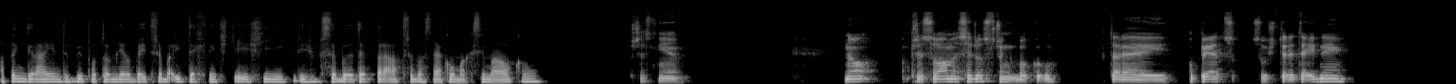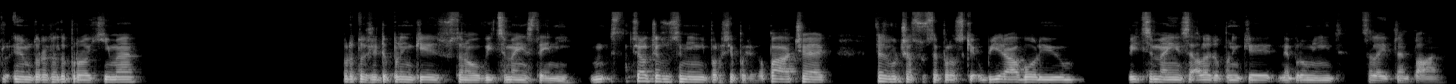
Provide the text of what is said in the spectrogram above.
a ten grind by potom měl být třeba i techničtější, když se budete prát třeba s nějakou maximálkou. Přesně. No, přesouváme se do strength bloku, který opět jsou čtyři týdny, jenom to rychle to proletíme, protože doplňky zůstanou víceméně stejný. Čas času se mění prostě počet opáček, čas od času se prostě ubírá volume, víceméně se ale doplňky nebudou měnit celý ten plán.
